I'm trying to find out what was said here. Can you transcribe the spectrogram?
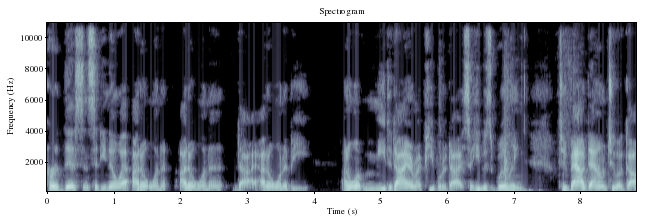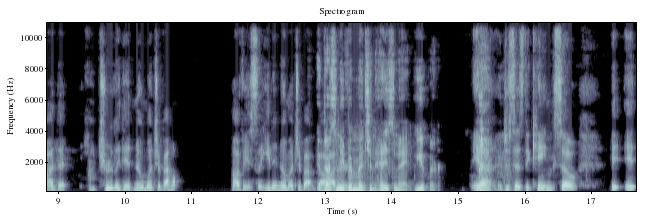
heard this and said, "You know what? I don't want to I don't want to die. I don't want to be I don't want me to die or my people to die." So he was willing to bow down to a god that he truly didn't know much about. Obviously, he didn't know much about God. It doesn't or- even mention his name either. yeah, it just says the king. So it, it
